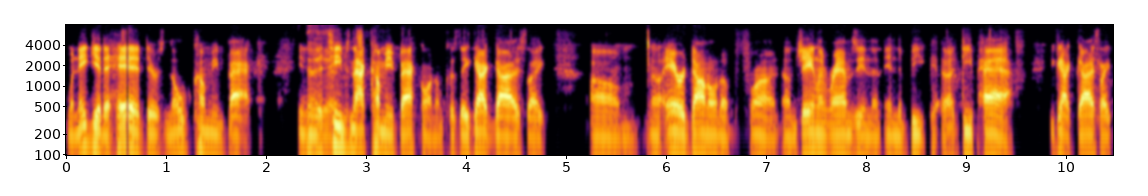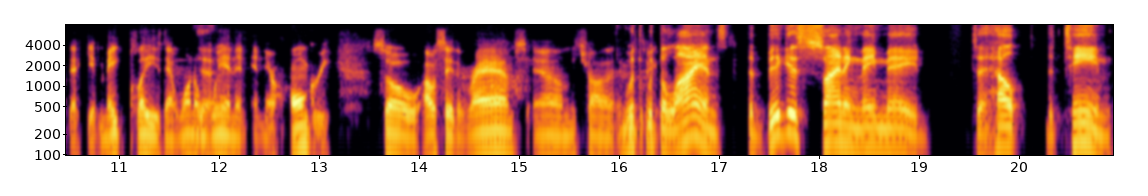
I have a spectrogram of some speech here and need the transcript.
when they get ahead, there's no coming back. You know, Yeah, the yeah. team's not coming back on them because they got guys like um, uh, Aaron Donald up front, um, Jalen Ramsey in the in the deep uh, deep half. You got guys like that get make plays that want to Yeah. win and, and they're hungry. So I would say the Rams. Um, trying with with the Lions, the biggest signing they made to help the team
